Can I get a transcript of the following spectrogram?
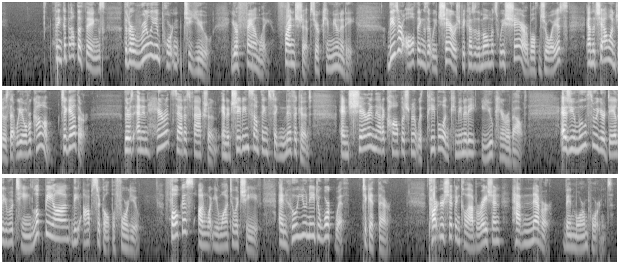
Think about the things that are really important to you, your family, friendships, your community. These are all things that we cherish because of the moments we share, both joyous and the challenges that we overcome together. There's an inherent satisfaction in achieving something significant and sharing that accomplishment with people and community you care about. As you move through your daily routine, look beyond the obstacle before you. Focus on what you want to achieve and who you need to work with to get there. Partnership and collaboration have never been more important.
